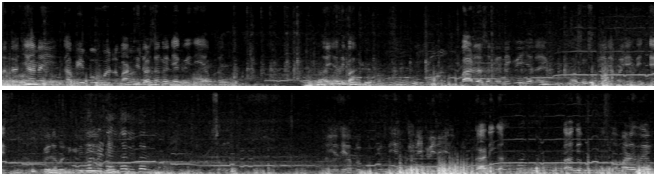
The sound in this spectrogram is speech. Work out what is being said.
અંદર જ્યાં નહીં આ ભીડ બહુ હોય એટલે બહારથી દર્શન કરીને નીકળી જઈએ આપણે અહીંયાથી બહાર બહાર દર્શન કરીને નીકળી જઈએ શૂઝ પહેરીને આપણે એ રીતે બૂટ પહેરીને આપણે નીકળી જઈએ અહીંયાથી આપણે બૂટ પહેરીને નીકળી જઈએ ગાડી કર કારણ કે અમારે એવું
